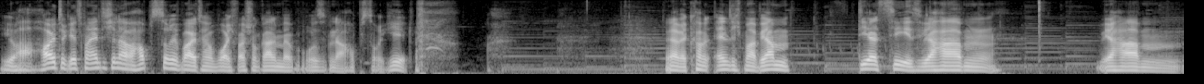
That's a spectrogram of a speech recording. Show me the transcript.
Ja, heute geht es mal endlich in der Hauptstory weiter. Boah, ich weiß schon gar nicht mehr, wo es in der Hauptstory geht. ja, wir kommen endlich mal. Wir haben DLCs, wir haben wir haben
